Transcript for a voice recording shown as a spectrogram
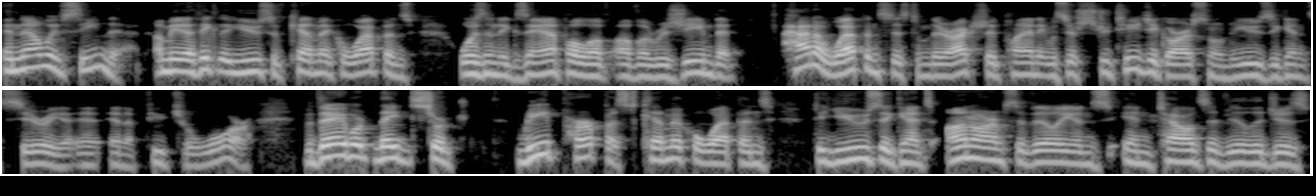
And now we've seen that. I mean, I think the use of chemical weapons was an example of, of a regime that had a weapon system they're actually planning. It was their strategic arsenal to use against Syria in, in a future war. But they were they sort of repurposed chemical weapons to use against unarmed civilians in towns and villages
